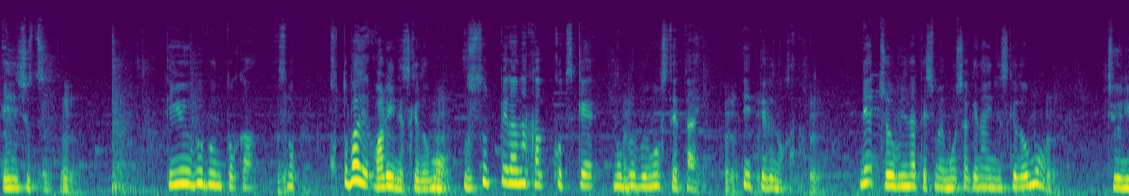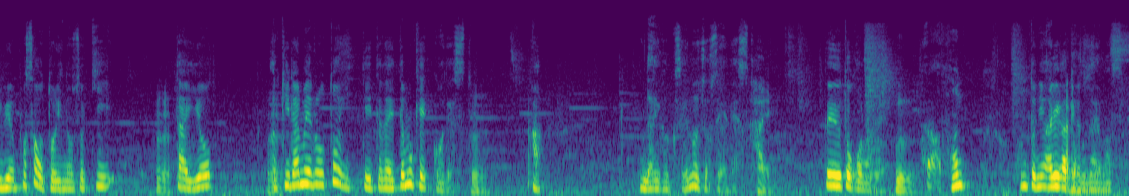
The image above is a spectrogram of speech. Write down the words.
演出っうん。ていう部分とか、その言葉悪いんですけども、薄っぺらな格好つけの部分を捨てたいって言ってるのかな。と、うん。で長文になってしまい申し訳ないんですけども、うん。中二病っぽさを取り除きうんたいよ、諦めろと言っていただいても結構ですと、うん。あ大学生の女性ですはい。というところで、うん。あほん本当にありがとうございます。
